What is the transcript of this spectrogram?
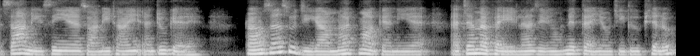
အစအနေစင်းရဲစွာနေထိုင်အန်တုခဲ့တယ်။ဒေါန်ဆန်းစုကြည်ကမတ်မကန်နီရဲ့အကြမ်းမဖက်ရေးလမ်းစဉ်ကိုနှစ်သက်ယုံကြည်သူဖြစ်လို့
